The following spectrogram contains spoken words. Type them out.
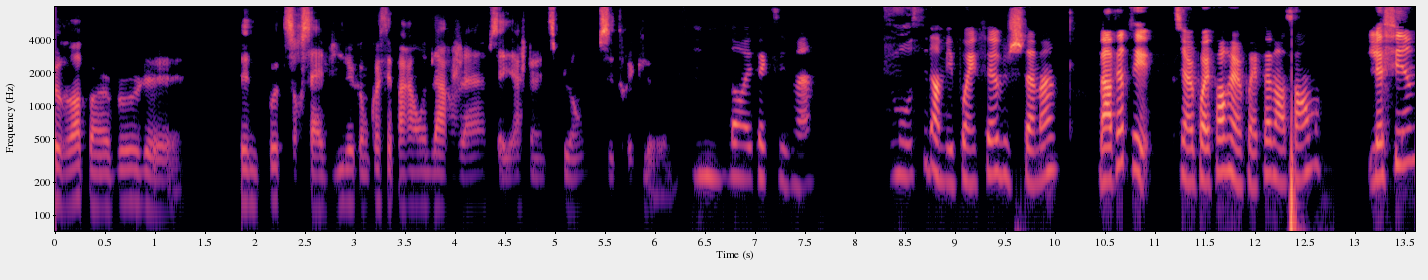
drop un peu d'input sur sa vie, là, comme quoi ses parents ont de l'argent, puis ça y achète un diplôme, ces trucs-là. Mmh, non, effectivement. Moi aussi, dans mes points faibles, justement, ben en fait, c'est un point fort et un point faible ensemble. Le film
